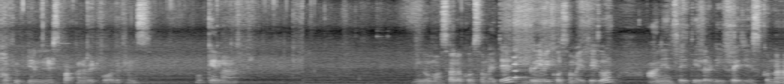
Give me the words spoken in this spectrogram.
ఒక ఫిఫ్టీన్ మినిట్స్ పక్కన పెట్టుకోవాలి ఫ్రెండ్స్. ఓకేనా? ఇంకో మసాలా కోసం అయితే గ్రేవీ కోసం అయితే ఇగో ఆనియన్స్ అయితే ఇలా డీప్ ఫ్రై చేసుకున్నా.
